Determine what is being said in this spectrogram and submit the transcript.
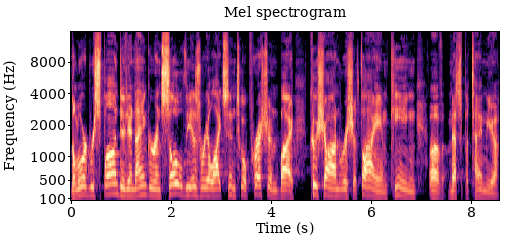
the Lord responded in anger and sold the Israelites into oppression by Cushan Rishathaim, king of Mesopotamia.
